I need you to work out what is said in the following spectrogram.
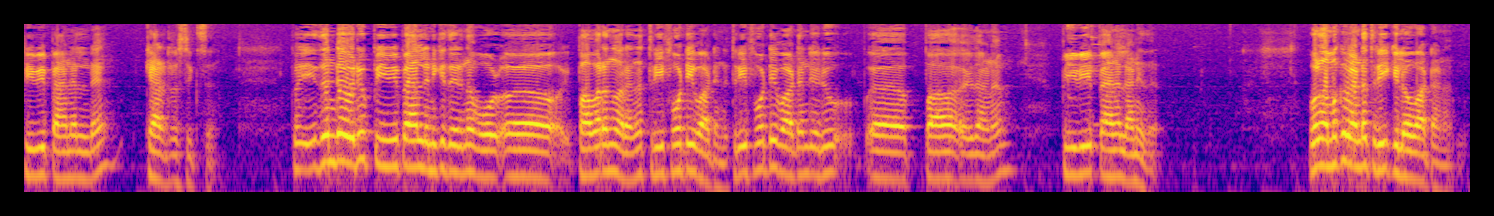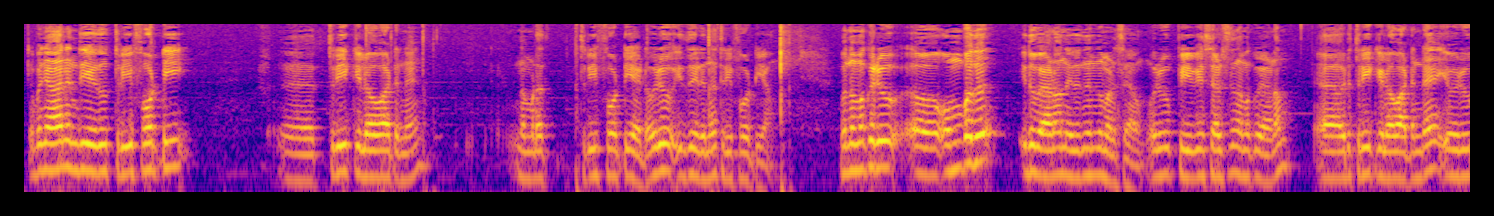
പി വി പാനലിന്റെ ക്യാരക്ടറിസ്റ്റിക്സ് ഇപ്പൊ ഇതിന്റെ ഒരു പി വി പാനൽ എനിക്ക് തരുന്ന പവർ എന്ന് പറയുന്നത് ത്രീ ഫോർട്ടി വാട്ടിന്റെ ത്രീ ഫോർട്ടി വാട്ടിന്റെ ഒരു ഇതാണ് പി വി പാനലാണ് ഇത് അപ്പോൾ നമുക്ക് വേണ്ട ത്രീ കിലോ വാട്ടാണ് അപ്പോൾ ഞാൻ എന്ത് ചെയ്തു? ത്രീ ഫോർട്ടി ത്രീ കിലോ വാട്ടിന് നമ്മുടെ ത്രീ ഫോർട്ടി ആയിട്ട് ഒരു ഇത് ഇരുന്ന് ത്രീ ഫോർട്ടിയാണ് അപ്പോൾ നമുക്കൊരു ഒമ്പത് ഇത് വേണമെന്ന് ഇതിൽ നിന്ന് മനസ്സിലാവും. ഒരു പി വി സെൽസ് നമുക്ക് വേണം ഒരു ത്രീ കിലോ വാട്ടിന്റെ ഒരു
